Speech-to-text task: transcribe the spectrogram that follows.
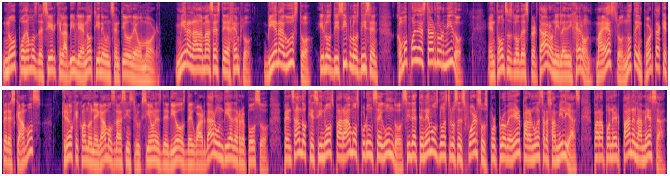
No podemos decir que la Biblia no tiene un sentido de humor. Mira nada más este ejemplo. Bien a gusto. Y los discípulos dicen, ¿cómo puede estar dormido? Entonces lo despertaron y le dijeron, Maestro, ¿no te importa que perezcamos? Creo que cuando negamos las instrucciones de Dios de guardar un día de reposo, pensando que si nos paramos por un segundo, si detenemos nuestros esfuerzos por proveer para nuestras familias, para poner pan en la mesa,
